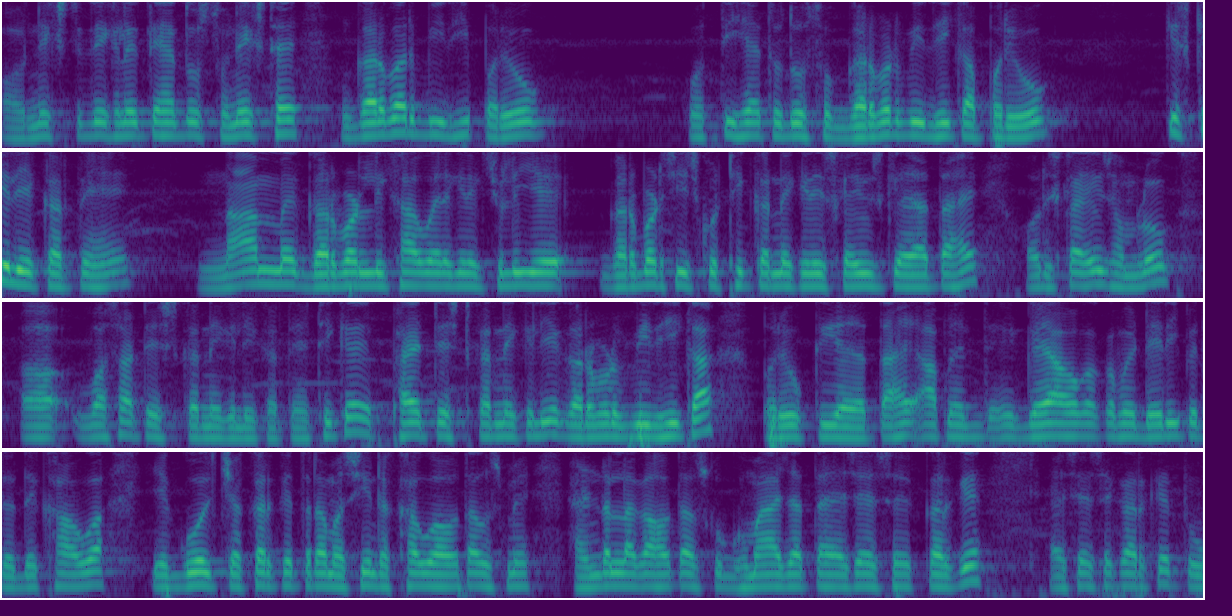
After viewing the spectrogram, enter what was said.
और नेक्स्ट देख लेते हैं दोस्तों नेक्स्ट है गड़बड़ विधि प्रयोग होती है। तो दोस्तों गड़बड़ विधि का प्रयोग किसके लिए करते हैं? नाम में गड़बड़ लिखा हुआ है, लेकिन एक्चुअली ये गड़बड़ चीज़ को ठीक करने के लिए इसका यूज़ किया जाता है और इसका यूज़ हम लोग वसा टेस्ट करने के लिए करते हैं, ठीक है? फैट टेस्ट करने के लिए गड़बड़ विधि का प्रयोग किया जाता है। आपने गया होगा कभी डेयरी पे तो देखा होगा, ये गोल चक्कर की तरह मशीन रखा हुआ होता है, उसमें हैंडल लगा होता है, उसको घुमाया जाता है ऐसे ऐसे करके, ऐसे ऐसे करके तो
